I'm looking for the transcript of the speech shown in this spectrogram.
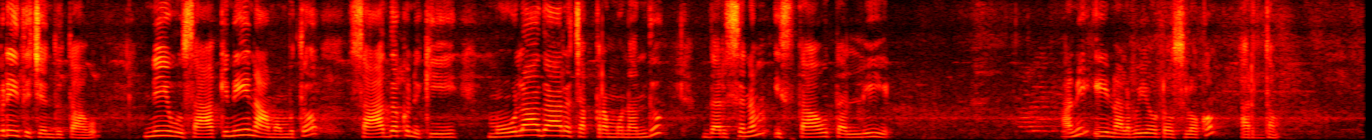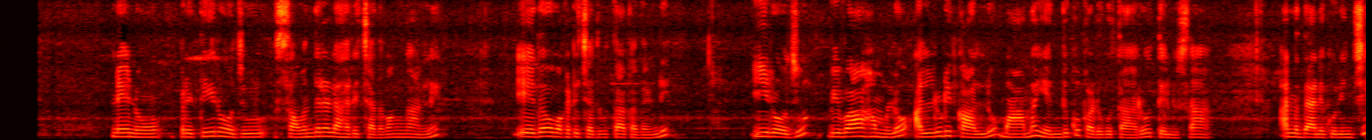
ప్రీతి చెందుతావు. నీవు సాకినీ నామముతో సాధకునికి మూలాధార చక్రమునందు దర్శనం ఇస్తావు తల్లి అని ఈ నలభై ఒకటో శ్లోకం అర్థం. నేను ప్రతిరోజు సౌందర్యలహరి చదవంగానే ఏదో ఒకటి చదువుతా కదండి. ఈరోజు వివాహంలో అల్లుడి కాళ్ళు మామ ఎందుకు కడుగుతారో తెలుసా? అన్న దాని గురించి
